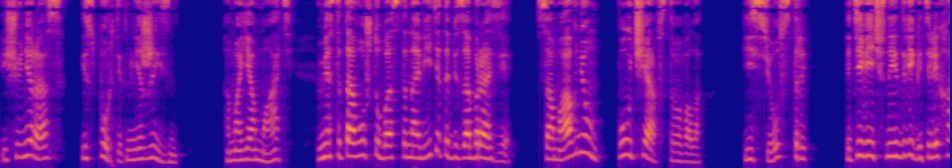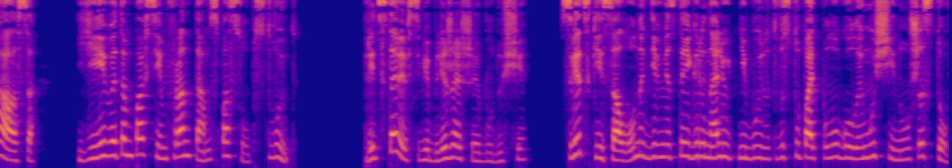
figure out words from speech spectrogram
еще не раз испортит мне жизнь. А моя мать Вместо того, чтобы остановить это безобразие, сама в нем поучаствовала. И сестры, эти вечные двигатели хаоса, ей в этом по всем фронтам способствуют. Представив себе ближайшее будущее, светские салоны, где вместо игры на лютне будут выступать полуголые мужчины у шестов,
